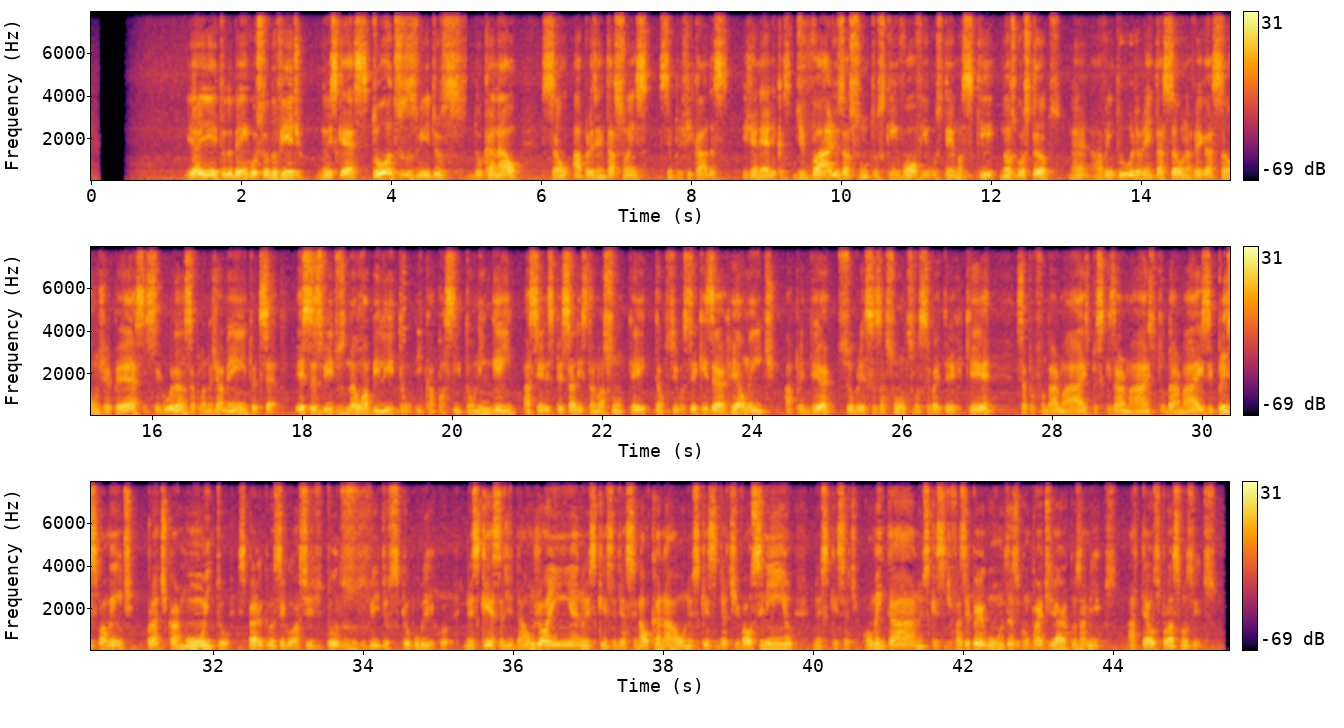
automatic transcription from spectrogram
E aí, tudo bem? Gostou do vídeo? Não esquece, todos os vídeos do canal são apresentações simplificadas e genéricas de vários assuntos que envolvem os temas que nós gostamos, né? Aventura, orientação, navegação, GPS, segurança, planejamento, etc. Esses vídeos não habilitam e capacitam ninguém a ser especialista no assunto, ok? Então, se você quiser realmente aprender sobre esses assuntos, você vai ter que se aprofundar mais, pesquisar mais, estudar mais e principalmente praticar muito. Espero que você goste de todos os vídeos que eu publico. Não esqueça de dar um joinha, não esqueça de assinar o canal, não esqueça de ativar o sininho, não esqueça de comentar, não esqueça de fazer perguntas e compartilhar com os amigos. Até os próximos vídeos.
